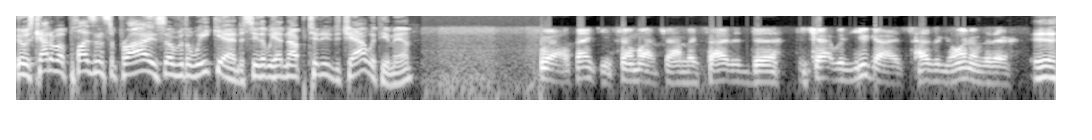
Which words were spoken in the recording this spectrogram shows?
it was kind of a pleasant surprise over the weekend to see that we had an opportunity to chat with you, man. Well, thank you so much. I'm excited to, to chat with you guys. How's it going over there? Uh,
